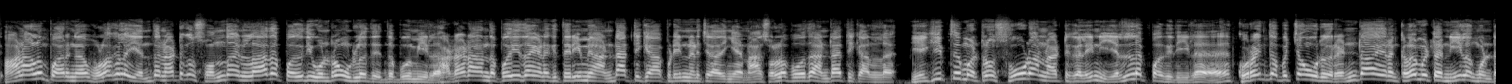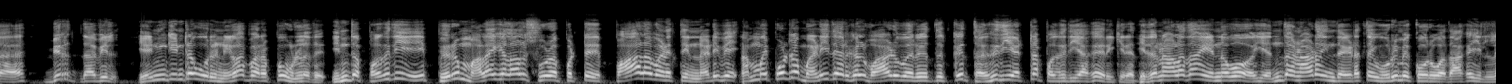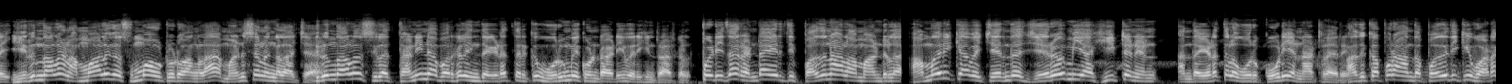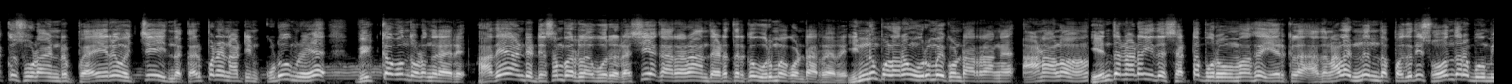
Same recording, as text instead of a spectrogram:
ஆனாலும் பாருங்க உலகில் எந்த நாட்டுக்கும் சொந்தம் இல்லாத பகுதி ஒன்றும் உள்ளது இந்த பூமியில. அடடா அந்த பகுதி தான் எனக்கு தெரியுமே அண்டார்டிகா அப்படின்னு நினைச்சிடாதீங்க. நான் சொல்ல போது அண்டார்டிகா இல்ல எகிப்து மற்றும் சூடான் நாட்டுகளின் எல்லை பகுதியில குறைந்தபட்சம் ஒரு ரெண்டாயிரம் கிலோமீட்டர் நீளம் கொண்ட பிர் தவில் என்கின்ற ஒரு நிலப்பரப்பு உள்ளது. இந்த பகுதி பெரும் மலைகளால் சூழப்பட்டு பாலைவனத்தின் நடுவே நம்மை போன்ற மனிதர்கள் வாழ்வதற்கு தகுதியற்ற பகுதியாக இருக்கிறது. இதனாலதான் என்னவோ எந்த நாடும் இந்த இடத்தை உரிமை கோருவதாக இல்லை. இருந்தாலும் நம்ம ஆளுங்க சும்மா விட்டுடுவாங்களா? மனுஷனுங்களாச்சே. இருந்தாலும் சில தனிநபர்கள் இந்த இடத்திற்கு உரிமை கொண்டாடி வருகின்றார்கள். இப்படிதான் ரெண்டாயிரத்தி பதினாலாம் ஆண்டுல அமெரிக்காவை சேர்ந்த ஜெரோமியா ஹீட்டன் என்- அந்த இடத்துல ஒரு கொடியை நாட்டுறாரு. அதுக்கப்புறம் அந்த பகுதிக்கு வடக்கு சூடா என்ற பெயரும் வச்சு இந்த கற்பனை நாட்டின் குடுமையை விற்கவும் தொடங்குறாரு. அதே ஆண்டு டிசம்பர்ல ஒரு ரஷ்யக்காரரா அந்த இடத்திற்கு உரிமை கொண்டாடுறாரு. இன்னும் பலரும் உரிமை கொண்டாடுறாங்க. ஆனாலும் எந்த நாடும் இதை சட்டபூர்வமாக ஏற்கல. அதனால இன்னும் இந்த பகுதி சுதந்திர பூமி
